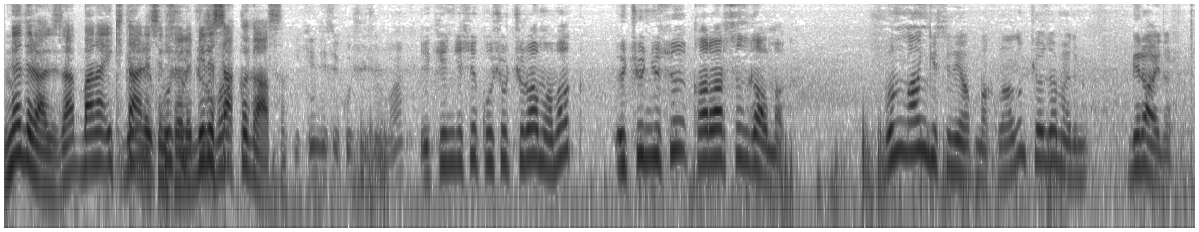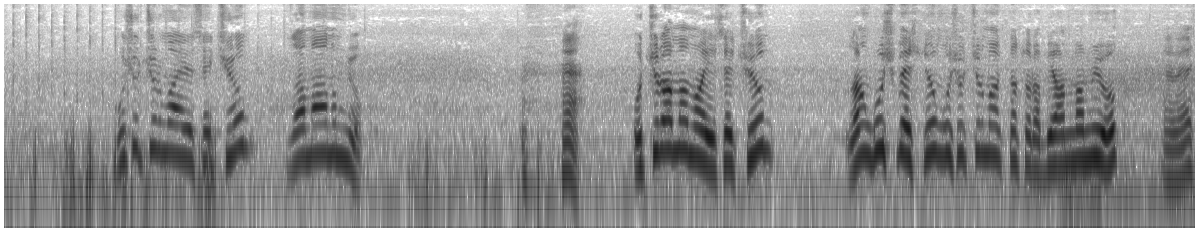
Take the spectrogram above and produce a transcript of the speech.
Nedir Ali Rıza? Bana iki Biri tanesini kuş söyle. Biri uçurmak. saklı kalsın. İkincisi kuş uçurmak. İkincisi kuş uçuramamak. Üçüncüsü kararsız kalmak. Bunun hangisini yapmak lazım çözemedim bir aydır. Kuş uçurmayı seçiyorum zamanım yok. He. Uçuramamayı seçiyorum. Lan kuş besliyorum kuş uçurmaktan sonra bir anlamı yok. Evet.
